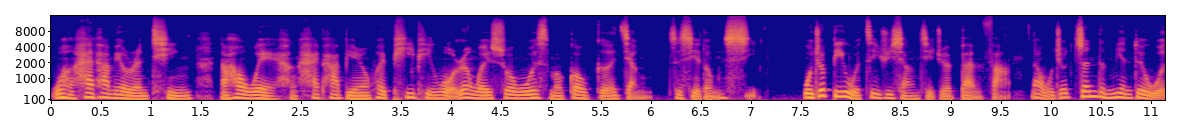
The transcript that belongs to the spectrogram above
我很害怕没有人听，然后我也很害怕别人会批评我，认为说我为什么够格讲这些东西，我就逼我自己去想解决办法。那我就真的面对我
